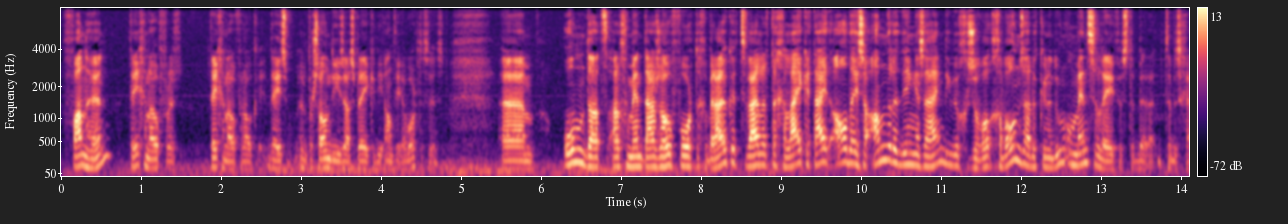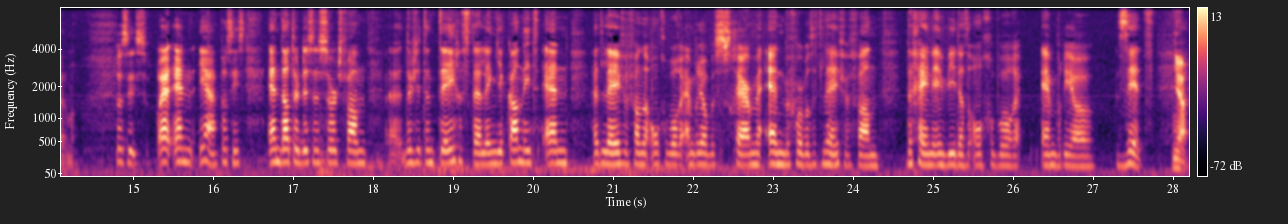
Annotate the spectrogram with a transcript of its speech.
van hun tegenover, tegenover ook deze, een persoon die je zou spreken die anti-abortus is. Ehm, om dat argument daar zo voor te gebruiken, terwijl er tegelijkertijd al deze andere dingen zijn die we gewoon zouden kunnen doen om mensenlevens te, be- te beschermen. Precies. En, en- ja, precies. En dat er dus een soort van. eh, er zit een tegenstelling. Je kan niet en het leven van een ongeboren embryo beschermen. en bijvoorbeeld het leven van degene in wie dat ongeboren embryo zit. Ja,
